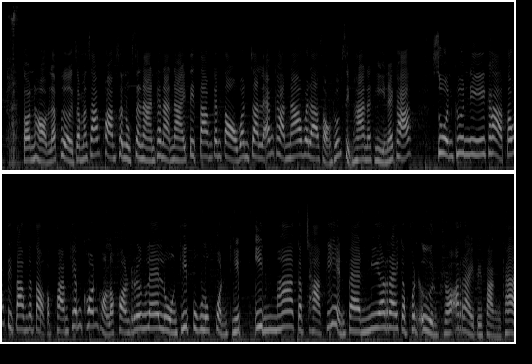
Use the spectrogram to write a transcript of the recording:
ๆต้นหอมและเผือกจะมาสร้างความสนุกสนานขนาดไหน ติดตามกันต่อวันจันทร์และอังคารหน้าเวลา2ทุ่ม15 นาทีนะคะ ส่วนคืนนี้ค่ะ ต้องติดตามกันต่อกับความเข้มข้นของละครเรื่องเล่ห์ลวงที่ปุกลุกฝนทิพย์อินมากกับฉากที่เห็นแฟนมีอะไรกับคนอื่น เพราะอะไรไปฟังค่ะ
